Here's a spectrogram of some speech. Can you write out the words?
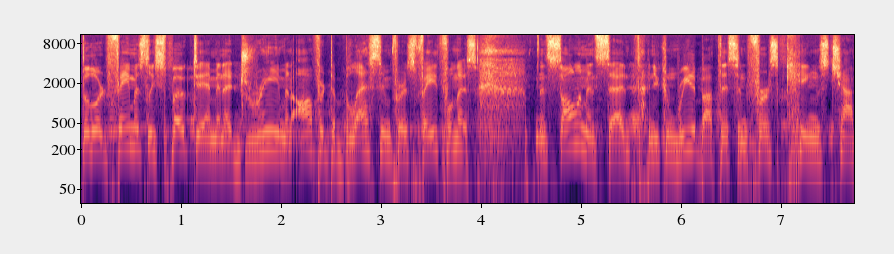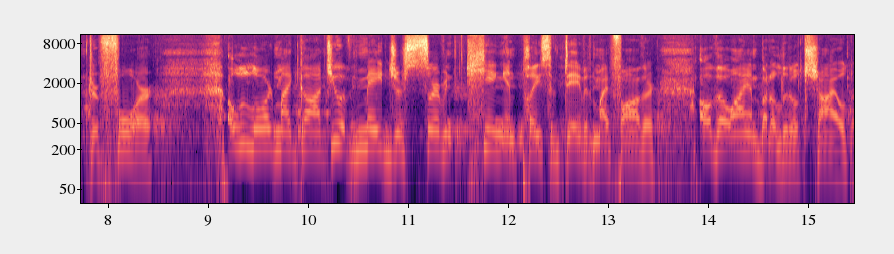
the Lord famously spoke to him in a dream and offered to bless him for his faithfulness. And Solomon said, and you can read about this in 1 Kings chapter 4, "O Lord my God, you have made your servant king in place of David my father, although I am but a little child."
